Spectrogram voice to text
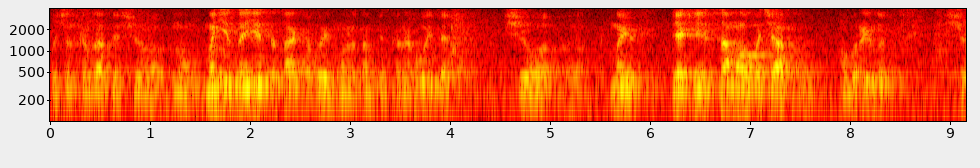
Хочу сказати, що ну, мені здається так, а ви може там підкоригуєте, що е, ми, як і з самого початку говорили, що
